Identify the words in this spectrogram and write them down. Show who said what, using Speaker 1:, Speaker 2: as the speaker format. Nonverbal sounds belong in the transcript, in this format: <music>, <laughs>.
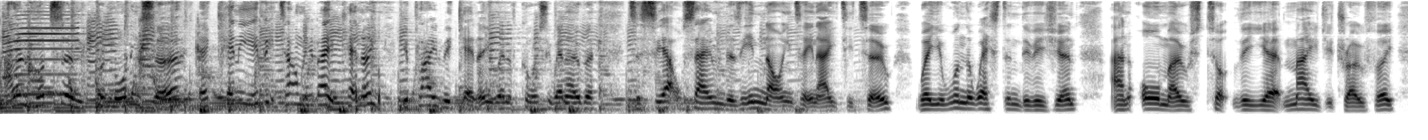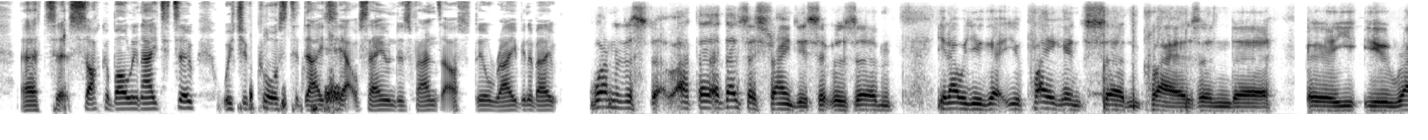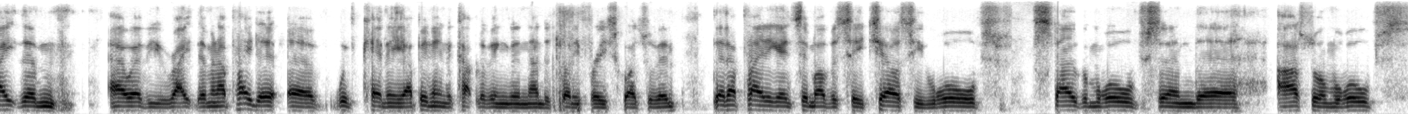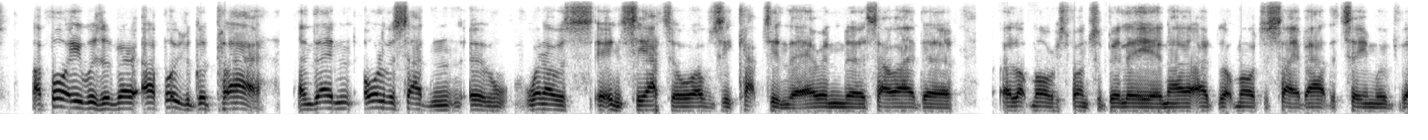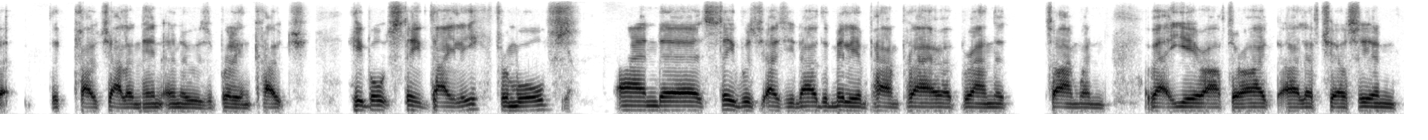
Speaker 1: Alan Hudson, good morning, sir. Uh, Kenny Hibbitt, tell me about Kenny. You played with Kenny when, of course, he went over to Seattle Sounders in 1982, where you won the Western Division and almost took the uh, major trophy at uh, Soccer Bowl in 82, which, of course, today Seattle Sounders fans are still raving about
Speaker 2: one of the I, don't say strangest. It was um, you know when you get you play against certain players and uh, uh, you, you, rate them however you rate them. And I played uh, with Kenny. I've been in a couple of England under 23 squads with him. Then I played against him, obviously, Chelsea, Wolves, Stoke and Wolves, and uh, Arsenal and Wolves. I thought he was a very, I thought he was a good player. And then all of a sudden, uh, when I was in Seattle, obviously captain there, and uh, so I had uh, a lot more responsibility and I, I, had a lot more to say about the team with uh, the coach Alan Hinton, who was a brilliant coach. He bought Steve Daley from Wolves, yeah. and uh, Steve was, as you know, the million pound player around the time when about a year after I, I left Chelsea, and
